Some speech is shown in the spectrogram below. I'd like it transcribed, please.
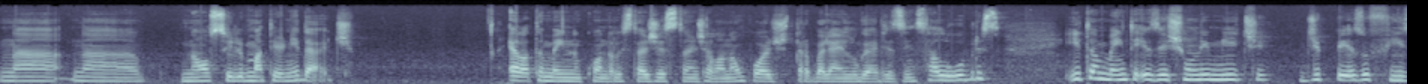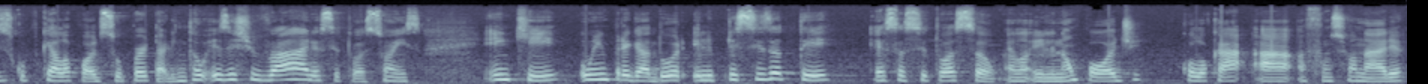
na, na, no auxílio maternidade. Ela também, quando ela está gestante, ela não pode trabalhar em lugares insalubres e também existe um limite de peso físico que ela pode suportar. Então, existem várias situações em que o empregador ele precisa ter essa situação. Ela, ele não pode colocar a, a funcionária,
